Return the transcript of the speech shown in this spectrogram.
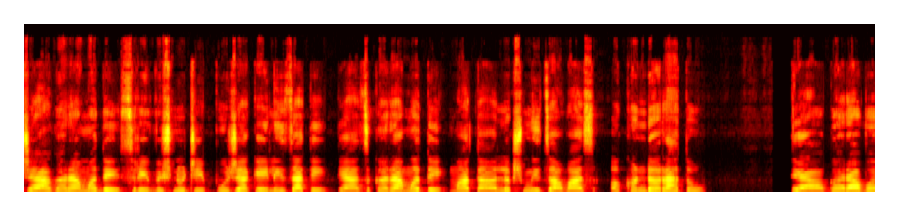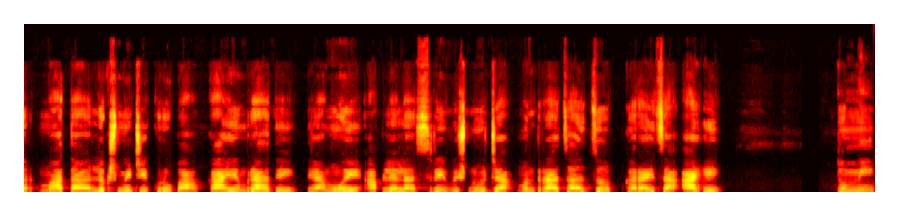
ज्या घरामध्ये श्री विष्णूची पूजा केली जाते त्याच घरामध्ये माता लक्ष्मीचा वास अखंड राहतो. त्या घरावर माता लक्ष्मीची कृपा कायम राहते. त्यामुळे आपल्याला श्री विष्णूच्या मंत्राचा जप करायचा आहे. तुम्ही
